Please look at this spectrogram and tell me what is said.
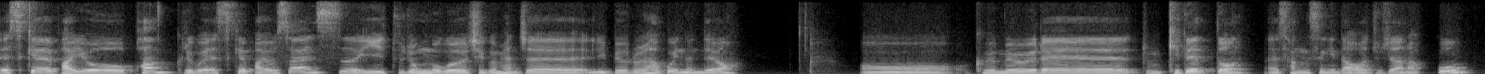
SK 바이오팜 그리고 SK 바이오사이언스 이 두 종목을 지금 현재 리뷰를 하고 있는데요. 어, 금요일에 좀 기대했던 상승이 나와주지 않았고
